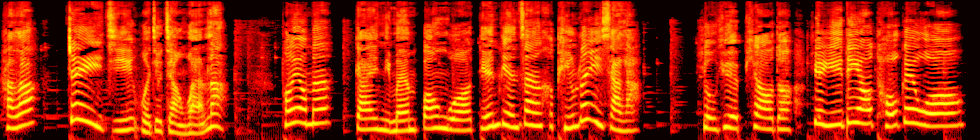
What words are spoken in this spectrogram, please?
好了，这一集我就讲完了，朋友们，该你们帮我点点赞和评论一下啦！有月票的也一定要投给我哦，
